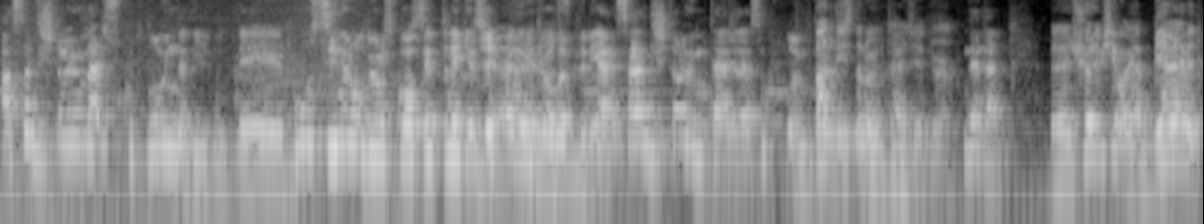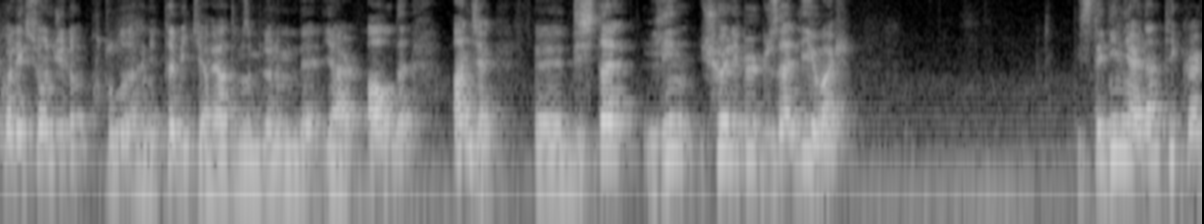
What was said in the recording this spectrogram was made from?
aslında dijital oyun versus kutlu oyun da değil bu. E, bu sinir oluyoruz konseptine girecek video olabilir yani. Sen dijital oyun mu tercih edersin, kutlu oyun mu? Ben dijital oyun tercih ediyorum. Neden? Ee, şöyle bir şey var ya bir ara evet koleksiyoncuydum. Kutulu hani tabii ki hayatımızın bir döneminde yer aldı. Ancak e, dijitalin şöyle bir güzelliği var. İstediğin yerden tekrar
